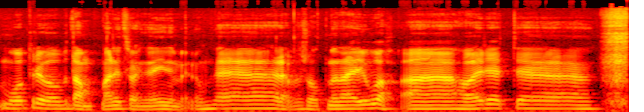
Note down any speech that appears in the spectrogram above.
må prøve å dempe meg litt innimellom. Det har jeg forstått. Men jo, jeg har et, eh,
